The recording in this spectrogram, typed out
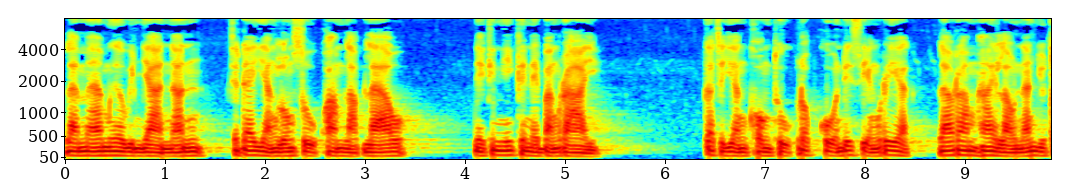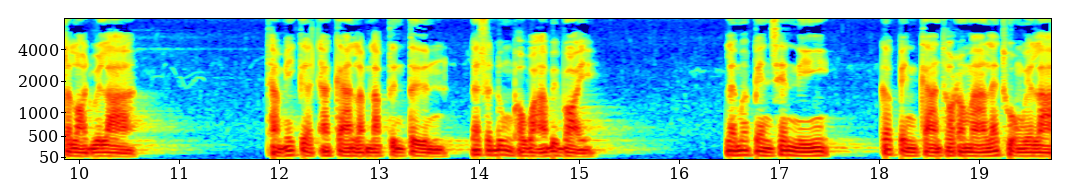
และแม้เมื่อวิญญาณนั้นจะได้อย่างลงสู่ความหลับแล้ว ในที่นี้คือในบางราย ก็จะยังคงถูกรบกวนด้วยเสียงเรียก แล้วร่ำไห้เหล่านั้นอยู่ตลอดเวลา ทำให้เกิดอาการหลับหลับตื่นตื่นและสะดุ้งผวาบ่อยๆ และเมื่อเป็นเช่นนี้ ก็เป็นการทรมานและทวงเวลา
